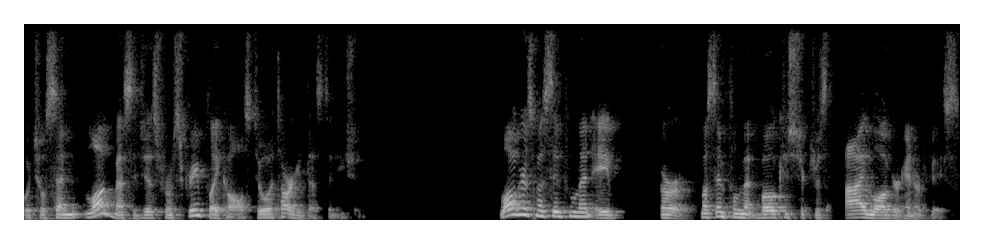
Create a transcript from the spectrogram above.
which will send log messages from screenplay calls to a target destination. Loggers must implement a or must implement Boa Constrictor's iLogger interface.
